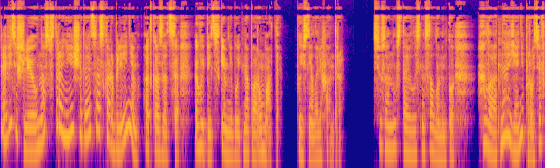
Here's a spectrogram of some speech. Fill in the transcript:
«Видишь ли, у нас в стране считается оскорблением отказаться выпить с кем-нибудь на пару маты», — пояснил Алехандро. Сюзанна уставилась на соломинку. «Ладно, я не против».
